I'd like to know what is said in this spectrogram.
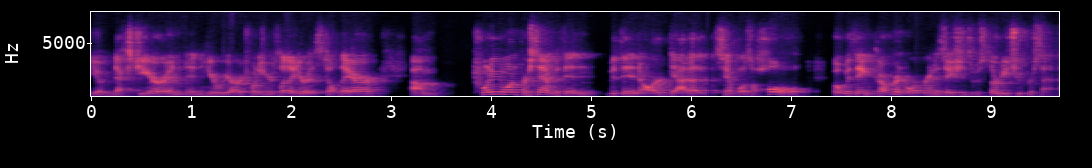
you know, next year, and and here we are 20 years later, it's still there. Um, 21% within within our data sample as a whole, but within government organizations, it was 32%.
